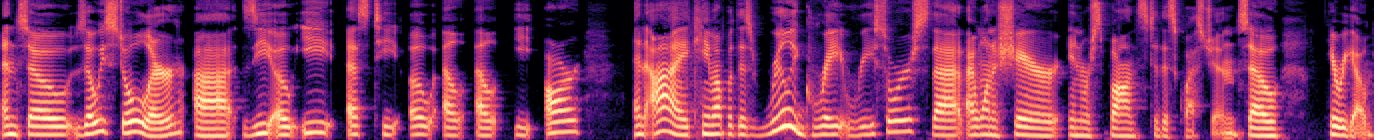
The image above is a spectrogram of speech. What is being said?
And so Zoe Stoller, uh, Z O E S T O L L E R, and I came up with this really great resource that I want to share in response to this question. So here we go.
